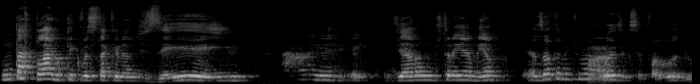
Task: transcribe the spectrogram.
não tá claro o que, que você está querendo dizer e ah, é, é, gera um estranhamento. É exatamente a mesma Ah. coisa que você falou de,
